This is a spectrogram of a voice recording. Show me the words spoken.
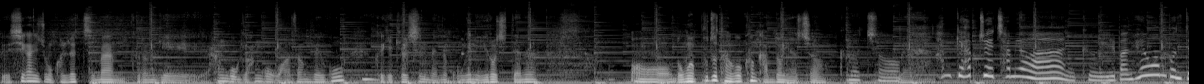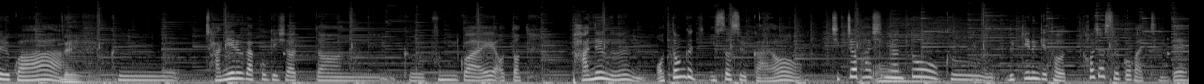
그 시간이 좀 걸렸지만 그런 게 한 곡이 한 곡 완성되고 음. 그게 결실을 맺는 공연이 이루어질 때는 어, 너무 뿌듯하고 큰 감동이었죠. 그렇죠. 네. 함께 합주에 참여한 그 일반 회원분들과 네. 그 장애를 갖고 계셨던 그 분과의 어떤 반응은 어떤 게 있었을까요? 직접 하시면 어. 또그 느끼는 게 더 커졌을 것 같은데.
